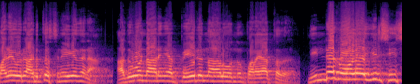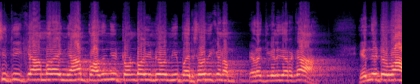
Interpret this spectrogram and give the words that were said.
പഴയ ഒരു അടുത്ത സ്നേഹിതനാ അതുകൊണ്ടാണ് ഞാൻ പേരും നാളും ഒന്നും പറയാത്തത്. നിന്റെ കോളേജിൽ സി സി ടി ക്യാമറ ഞാൻ പതിഞ്ഞിട്ടുണ്ടോ ഇല്ലയോ നീ പരിശോധിക്കണം എടാ കിളി ചേർക്ക എന്നിട്ട് വാ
